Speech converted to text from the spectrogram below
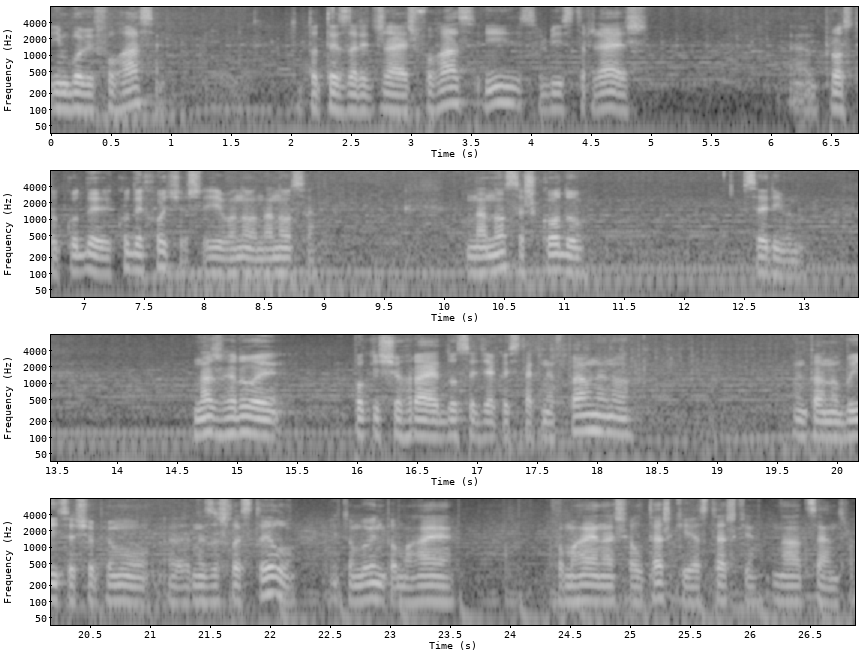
імбові фугаси. Тобто ти заряджаєш фугас і собі стріляєш е, просто куди, куди хочеш, і воно наносить, наносить шкоду все рівно. Наш герой поки що грає досить якось так невпевнено. Він, певно, боїться, щоб йому е, не зайшли з тилу, і тому він допомагає, допомагає наші ЛТшки і СТшки на центру.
